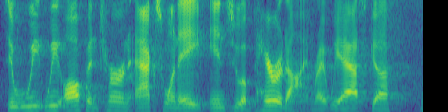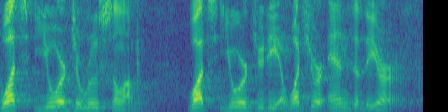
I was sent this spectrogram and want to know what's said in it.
See, we, we often turn Acts 1 8 into a paradigm, right? We ask, uh, What's your Jerusalem? What's your Judea? What's your ends of the earth?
